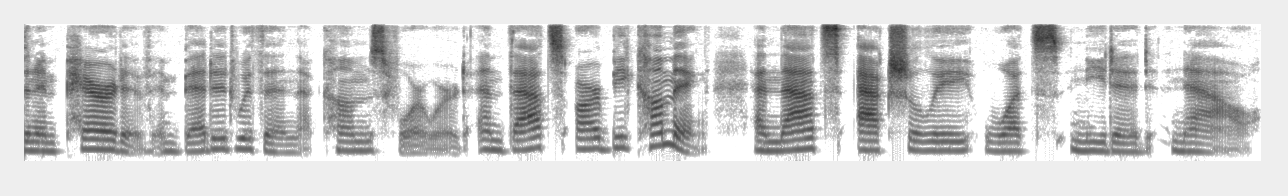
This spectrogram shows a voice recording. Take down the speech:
an imperative embedded within that comes forward, and that's our becoming. And that's actually what's needed now.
